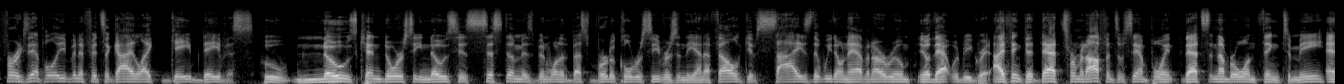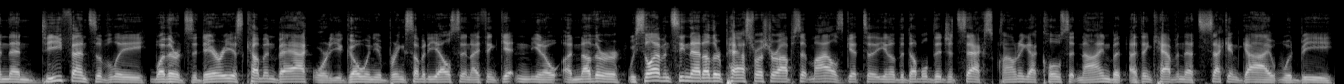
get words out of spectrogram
for example, even if it's a guy like Gabe Davis, who knows Ken Dorsey, knows his system, has been one of the best vertical receivers in the NFL, gives size that we don't have in our room, you know, that would be great. I think that that's from an offensive standpoint, that's the number one thing to me. And then defensively, whether it's Za'Darius coming back or you go and you bring somebody else in, I think getting, you know, another, we still haven't seen that other pass rusher opposite Myles get to, you know, the double digit sacks. Clowney got close at nine, but I think having that second guy would be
